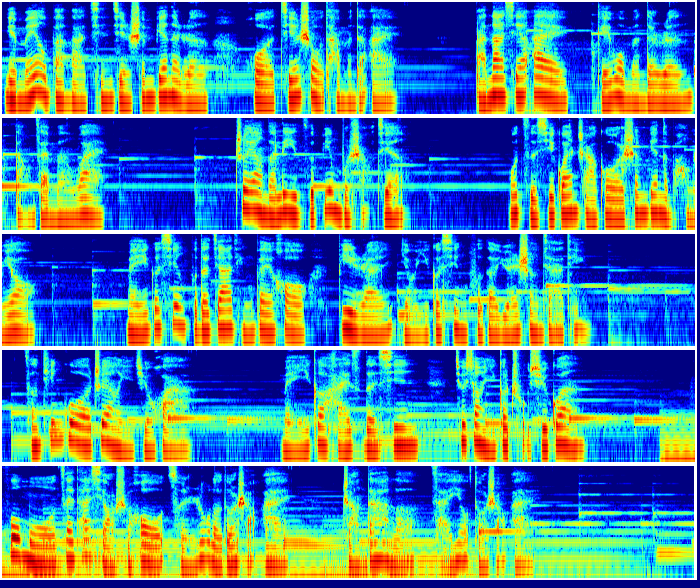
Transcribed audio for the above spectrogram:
也没有办法亲近身边的人。或接受他们的爱，把那些爱给我们的人挡在门外。这样的例子并不少见。我仔细观察过身边的朋友，每一个幸福的家庭背后必然有一个幸福的原生家庭。曾听过这样一句话：每一个孩子的心就像一个储蓄罐，父母在他小时候存入了多少爱。长大了才有多少爱？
